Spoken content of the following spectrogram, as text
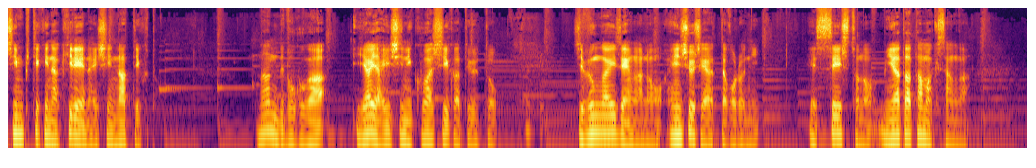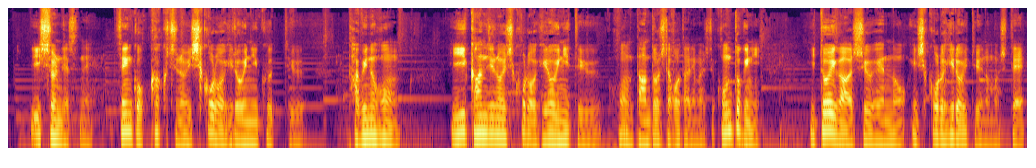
神秘的な綺麗な石になっていくとなんで僕がやや石に詳しいかというと自分が以前あの編集者やった頃にエッセイストの宮田玉樹さんが一緒にですね全国各地の石ころを拾いに行くっていう旅の本いい感じの石ころを拾いにという本を担当したことありましてこの時に糸魚川周辺の石ころ拾いというのもして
